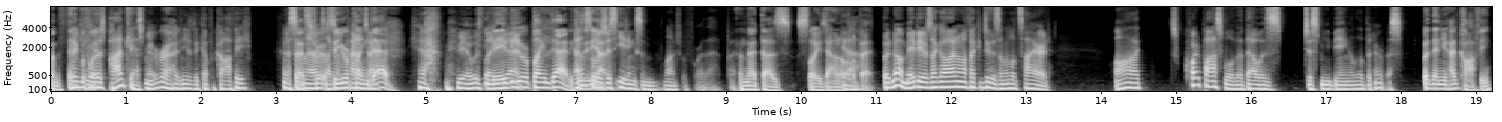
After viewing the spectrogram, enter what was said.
I'm I thinking. think before it- this podcast, remember I needed a cup of coffee. that's I true. like, so you were playing dead. Yeah, maybe I was playing Maybe dead. you were playing dead I because also yeah, was just eating some lunch before that, but and that does slow you down a Yeah. little bit. but no, maybe I was like, oh, I don't know if I can do this. I'm a little tired. Well, it's quite possible that that was just me being a little bit nervous But then you had coffee,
